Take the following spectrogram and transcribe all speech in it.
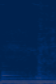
Bye.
